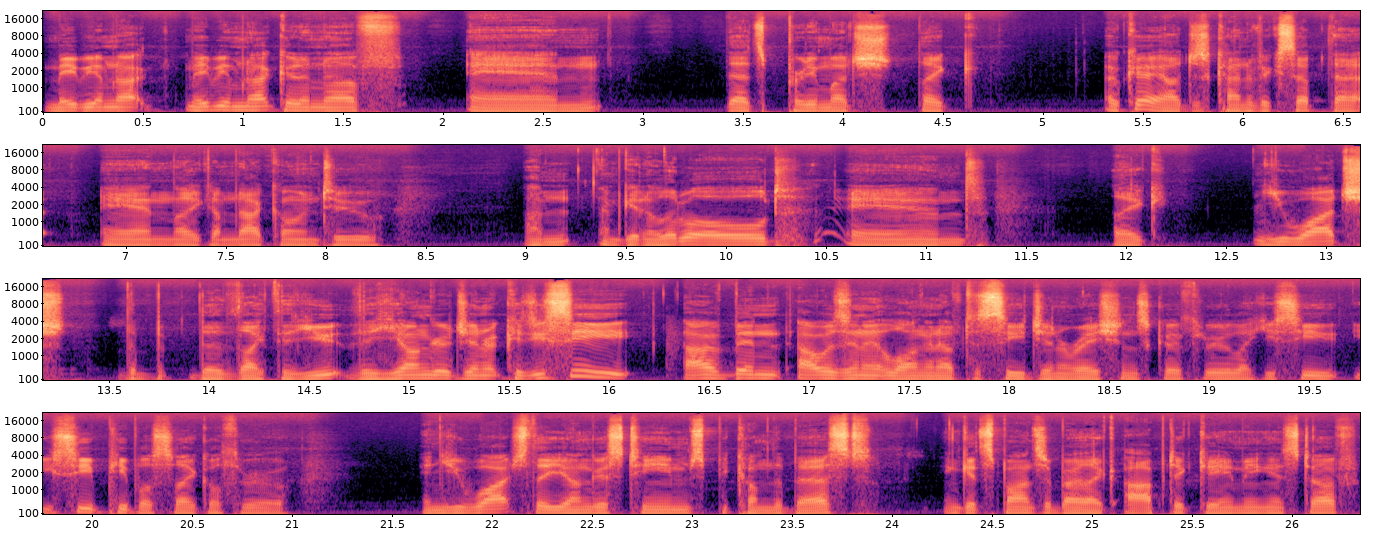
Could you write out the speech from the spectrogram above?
maybe I'm not maybe I'm not good enough, and that's pretty much like, okay, I'll just kind of accept that, and like I'm not going to. I'm I'm getting a little old, and like you watch the the like the you the younger generation because you see I've been I was in it long enough to see generations go through. Like you see you see people cycle through, and you watch the youngest teams become the best and get sponsored by like Optic Gaming and stuff.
